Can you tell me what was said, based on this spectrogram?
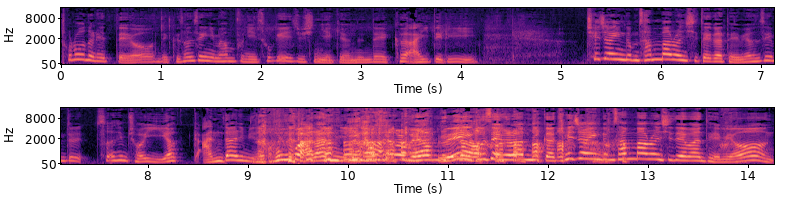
토론을 했대요. 근데 그 선생님 한 분이 소개해 주신 얘기였는데 그 아이들이 최저임금 3만 원 시대가 되면 선생님들 선생님 저희 이학 안 다닙니다. 공부 안 합니다. 이 고생을 왜 합니까? 왜 이 고생을 합니까? 최저임금 3만 원 시대만 되면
